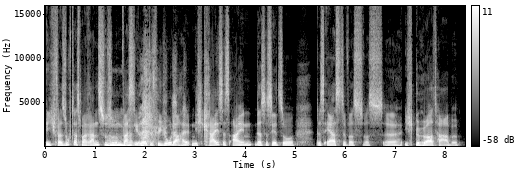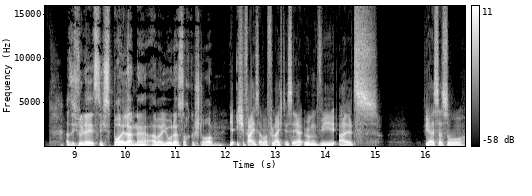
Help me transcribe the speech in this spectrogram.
Ich versuche das mal ranzuzoomen, Oh was die Leute für Yoda halten. Ich kreise es ein. Das ist jetzt so das Erste, was, was äh, ich gehört habe. Also ich will ja jetzt nicht spoilern, ne? Aber Yoda ist doch gestorben. Ja, ich weiß, aber vielleicht ist er irgendwie als, wie heißt das so,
